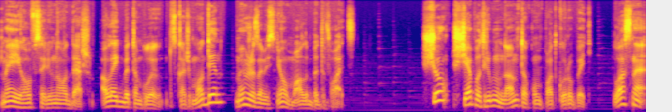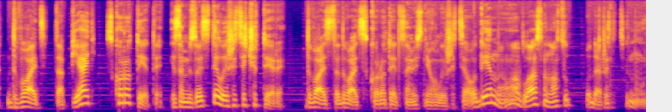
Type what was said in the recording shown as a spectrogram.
Ми його все рівно одержимо. Але якби там було, скажімо, 1, ми вже замість нього мали би 20. Що ще потрібно нам в такому випадку робити? Власне, 20 та 5 скоротити, і замість 20 лишиться 4. 20 та 20 скоротити, замість нього лишиться 1, ну а власне у нас тут одержиться 0.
